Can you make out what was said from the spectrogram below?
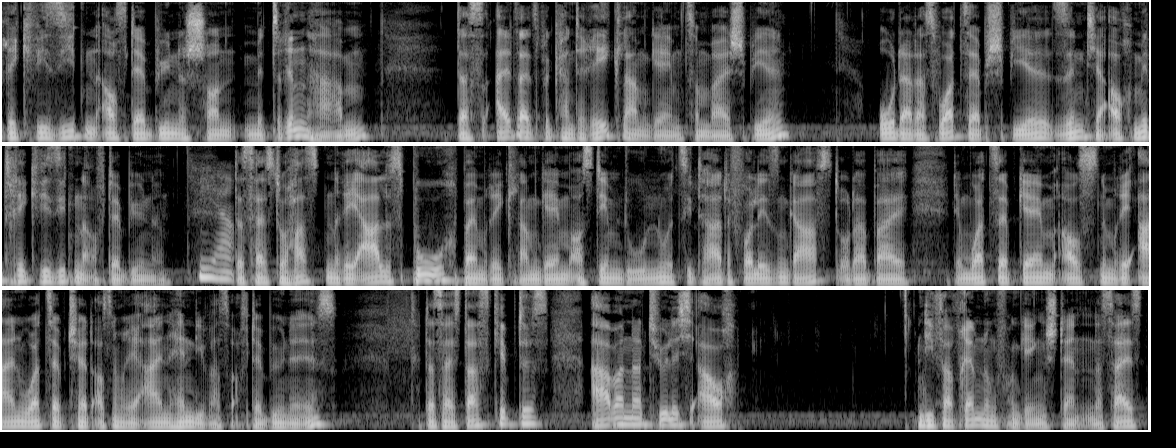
Requisiten auf der Bühne schon mit drin haben. Das allseits bekannte Reklam-Game zum Beispiel oder das WhatsApp-Spiel sind ja auch mit Requisiten auf der Bühne. Ja. Das heißt, du hast ein reales Buch beim Reklam-Game, aus dem du nur Zitate vorlesen darfst oder bei dem WhatsApp-Game aus einem realen WhatsApp-Chat, aus einem realen Handy, was auf der Bühne ist. Das heißt, das gibt es, aber natürlich auch die Verfremdung von Gegenständen. Das heißt,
